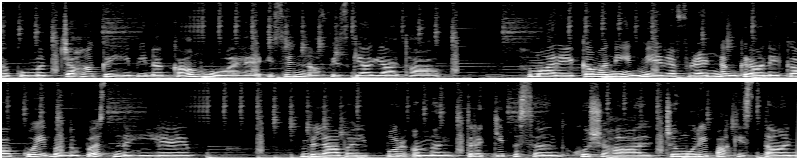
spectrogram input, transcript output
हुकूमत जहाँ कहीं भी नाकाम हुआ है, इसे नाफिज किया गया था। हमारे कवानीन में रेफरेंडम कराने का कोई बंदोबस्त नहीं है। बिलावल पुरअमन तरक्की पसंद, खुशहाल, जमहूरी पाकिस्तान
